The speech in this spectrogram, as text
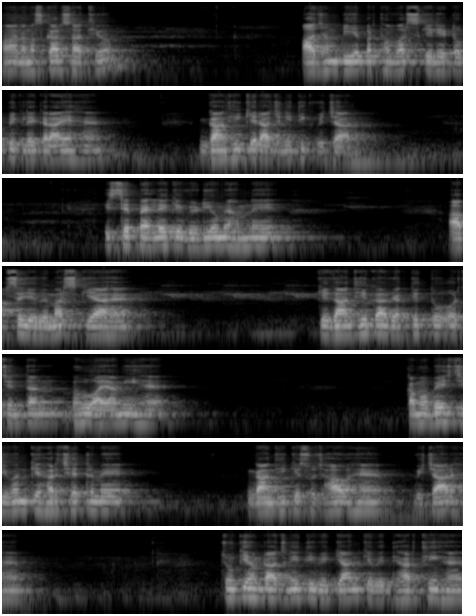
हाँ नमस्कार साथियों। आज हम बीए प्रथम वर्ष के लिए टॉपिक लेकर आए हैं, गांधी के राजनीतिक विचार। इससे पहले के वीडियो में हमने आपसे ये विमर्श किया है कि गांधी का व्यक्तित्व और चिंतन बहुआयामी है। कमोबेश जीवन के हर क्षेत्र में गांधी के सुझाव हैं, विचार हैं। चूँकि हम राजनीति विज्ञान के विद्यार्थी हैं,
